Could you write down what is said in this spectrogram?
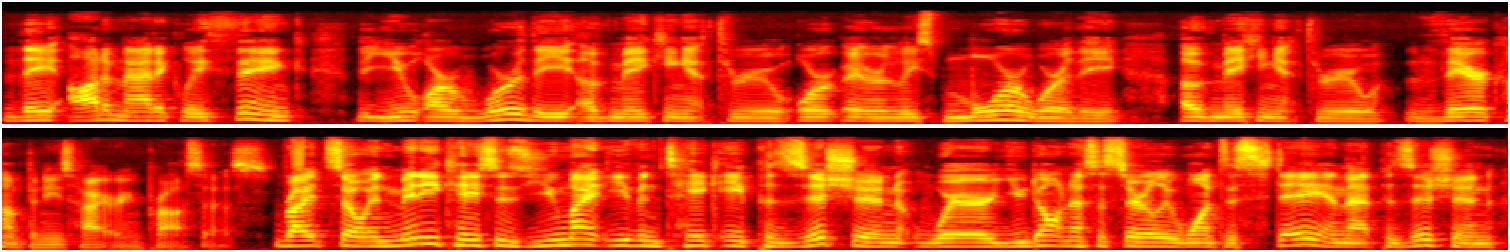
they automatically think that you are worthy of making it through, or, or at least more worthy of making it through their company's hiring process, right? So in many cases, you might even take a position where you don't necessarily want to stay in that position,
